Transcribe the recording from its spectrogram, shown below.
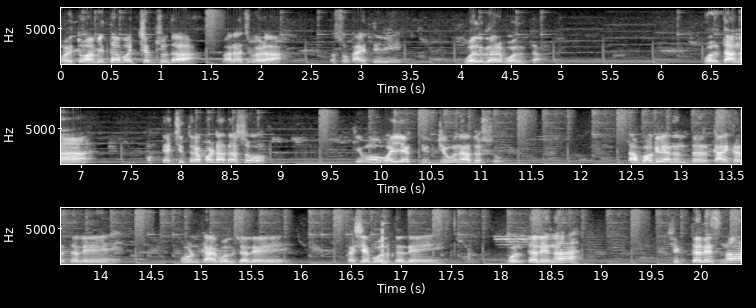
वय तो अमिताभ बच्चन सुद्धा बऱ्याच वेळा असो काहीतरी वल्गर बोलता. बोलताना मग त्या चित्रपटात असो किंवा वैयक्तिक जीवनात असो त्या बघल्यानंतर काय करतले? कोण काय बोलतले? कसे बोलतले? बोलतले ना? शिकतलेच ना?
